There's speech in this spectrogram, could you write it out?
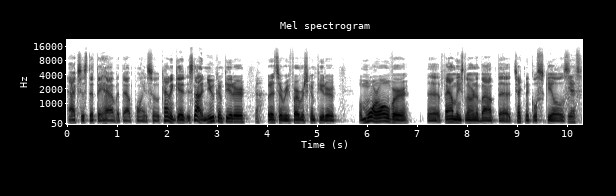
access that they have at that point. So kind of get it's not a new computer, yeah. but it's a refurbished computer. But moreover, the families learn about the technical skills yes.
